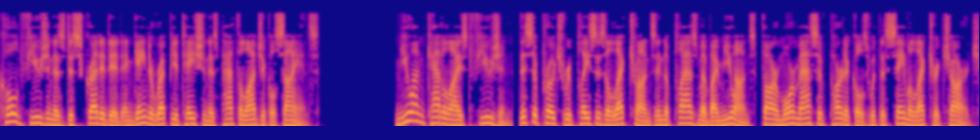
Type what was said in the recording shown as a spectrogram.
Cold fusion is discredited and gained a reputation as pathological science. Muon-catalyzed fusion – This approach replaces electrons in the plasma by muons, far more massive particles with the same electric charge.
